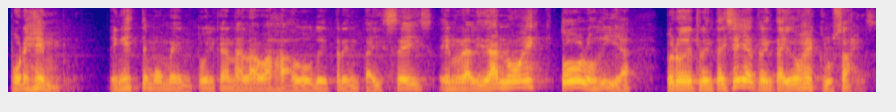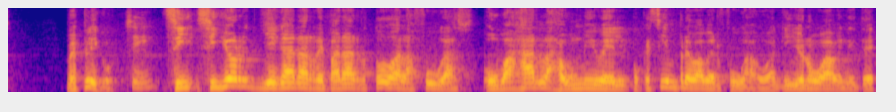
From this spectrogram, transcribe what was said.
Por ejemplo, en este momento el canal ha bajado de 36, en realidad no es todos los días, pero de 36 a 32 exclusajes. ¿Me explico? Sí. Si, si yo llegara a reparar todas las fugas o bajarlas a un nivel, porque siempre va a haber fugas, o aquí yo no voy a venirte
